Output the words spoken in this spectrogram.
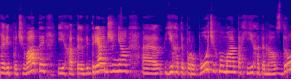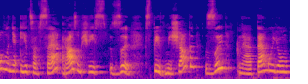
Відпочивати, їхати у відрядження, е, їхати по робочих моментах, їхати на оздоровлення, і це все разом ще й з співміщати з е, темою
